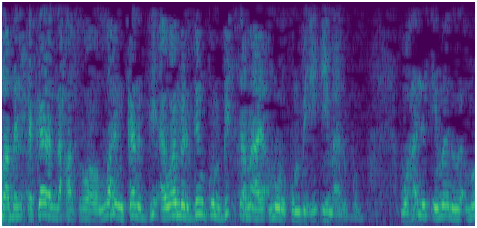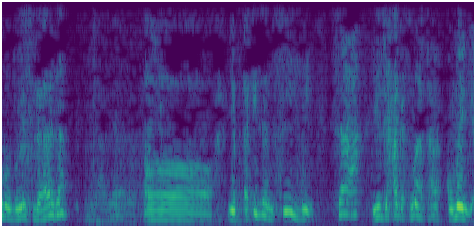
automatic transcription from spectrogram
طب الحكاية اللي حصلها والله إن كانت دي أوامر دينكم بئس ما يأمركم به إيمانكم. وهل الإيمان يأمر بمثل هذا؟ آه يبقى اذا فيه ساعة يجي حاجة اسمها تحكميه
